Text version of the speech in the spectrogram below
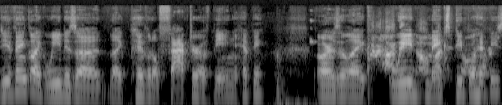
Do you think like weed is a like pivotal factor of being a hippie? Or is it like I weed so. Makes people so, hippies?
